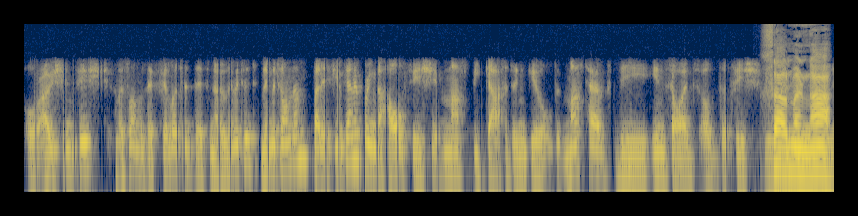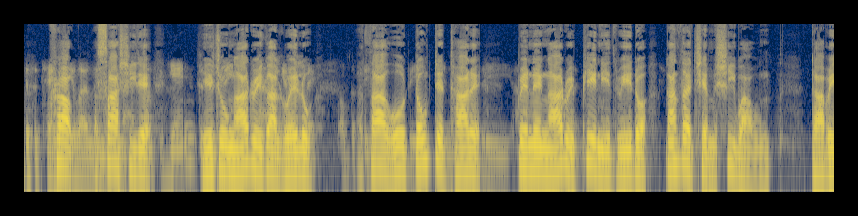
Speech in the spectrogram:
or ocean fish, as long as they're filleted, there's no limited limit on them. But if you're going to bring the whole fish, it must be gutted and gilled. It must have the insides of the fish. Salmon ငါ trout အစရှိတဲ့ရေချိုငါးတွေကလွဲလို့အသားကိုတုံးတစ်ထားတဲ့ပင်နဲ့ငါးတွေပြည့်နေသွေးတော့ကန့်သက်ချက်မရှိပါဘူး။ ဒါပေ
